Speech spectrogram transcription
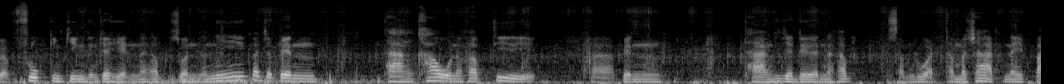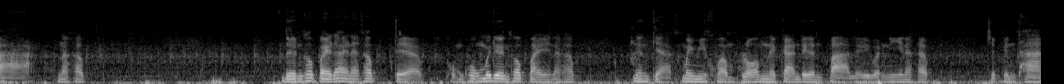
แบบฟลุกจริง ๆ ถึงจะเห็นนะครับ ส่วนอันนี้ก็จะเป็น ทางเข้านะครับที่อ่าเป็นทางที่จะเดินนะครับสำรวจธรรมชาติในป่านะครับ เดินเข้าไปได้นะครับ แต่ผมคงไม่เดินเข้าไปนะครับ เนื่องจากไม่มีความพร้อมในการเดินป่าเลยวันนี้นะครับ จะเป็นทาง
